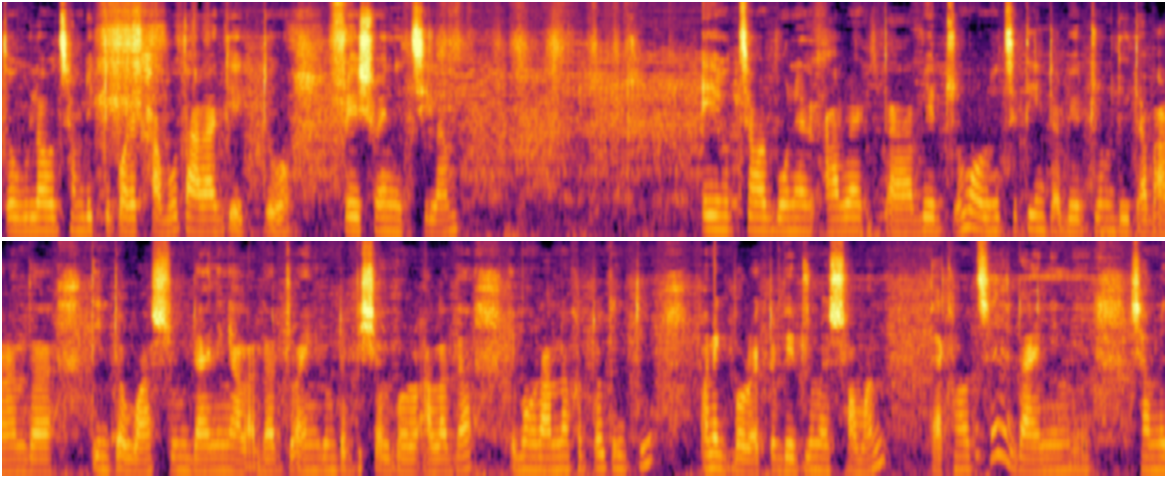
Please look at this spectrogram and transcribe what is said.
তো ওগুলো হচ্ছে আমরা একটু পরে খাব। তার আগে একটু ফ্রেশ হয়ে নিচ্ছিলাম। এই হচ্ছে আমার বোনের আরও একটা বেডরুম ওর হচ্ছে তিনটা বেডরুম দুইটা বারান্দা, তিনটা ওয়াশরুম ডাইনিং আলাদা ড্রয়িং রুমটা বিশাল বড় আলাদা এবং রান্নাঘরটাও কিন্তু অনেক বড়, একটা বেডরুমের সমান। এখন হচ্ছে ডাইনিং সামনে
